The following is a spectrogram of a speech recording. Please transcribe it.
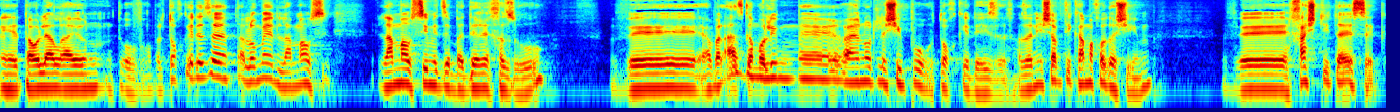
אה, אתה עולה על רעיון טוב, אבל תוך כדי זה אתה לומד למה, עוש... למה עושים את זה בדרך הזו, ו... אבל אז גם עולים אה, רעיונות לשיפור תוך כדי זה. אז אני ישבתי כמה חודשים וחשתי את העסק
